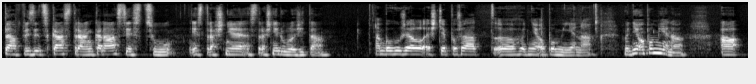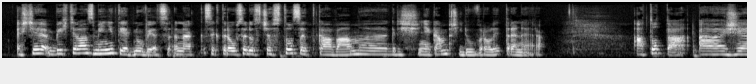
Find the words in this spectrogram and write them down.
ta fyzická stránka nás jezdců je strašně, strašně důležitá. A bohužel ještě pořád uh, hodně opomíjená. Hodně opomíjená. A ještě bych chtěla zmínit jednu věc, na, se kterou se dost často setkávám, eh, když někam přijdu v roli trenéra. A to ta, a že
